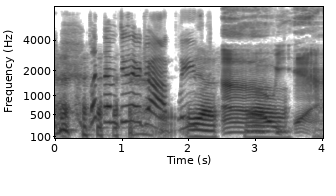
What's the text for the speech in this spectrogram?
let them do their job, please. yes Oh, uh, yeah.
